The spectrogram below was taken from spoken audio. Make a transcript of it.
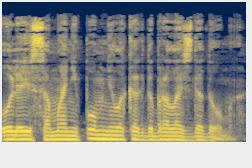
Оля и сама не помнила, как добралась до дома.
